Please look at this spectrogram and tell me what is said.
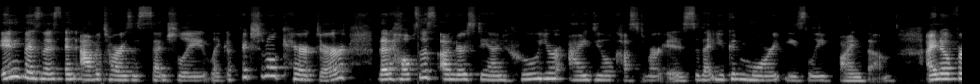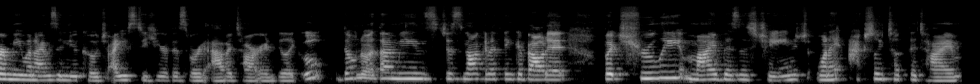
in business, an avatar is essentially like a fictional character that helps us understand who your ideal customer is so that you can more easily find them. I know for me, when I was a new coach, I used to hear this word avatar and be like, oh, don't know what that means, just not going to think about it. But truly, my business changed when I actually took the time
